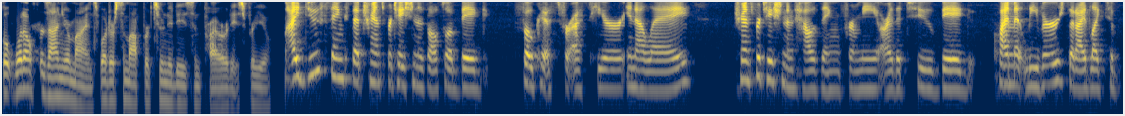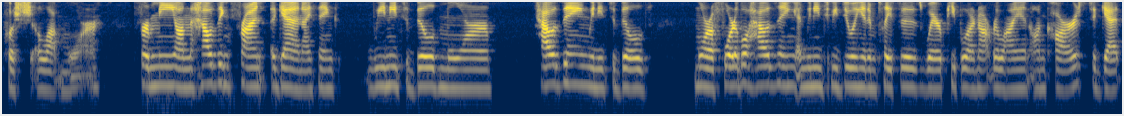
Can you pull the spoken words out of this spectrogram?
But what else is on your minds? What are some opportunities and priorities for you? I do think that transportation is also a big focus for us here in LA. Transportation and housing for me are the two big climate levers that I'd like to push a lot more for me on the housing front, again, I think we need to build more housing. We need to build more affordable housing, and we need to be doing it in places where people are not reliant on cars to get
